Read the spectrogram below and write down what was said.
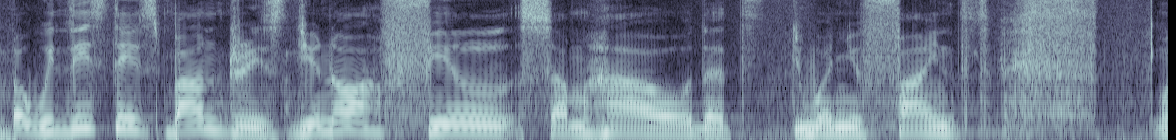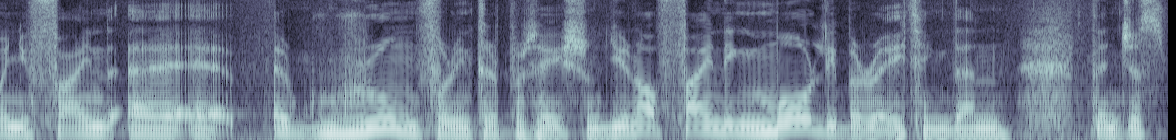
but with these these boundaries, do you not feel somehow that when you find when you find a, a, a room for interpretation, you're not finding more liberating than than just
